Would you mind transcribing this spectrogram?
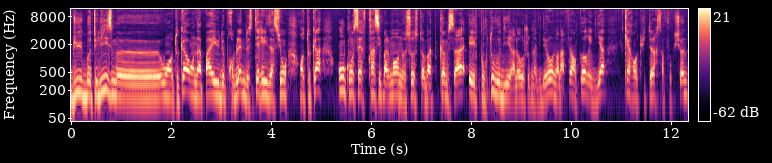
du botulisme, euh, ou en tout cas, on n'a pas eu de problème de stérilisation. En tout cas, on conserve principalement nos sauces tomates comme ça. Et pour tout vous dire, alors aujourd'hui de la vidéo, on en a fait encore il y a 48 heures, ça fonctionne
